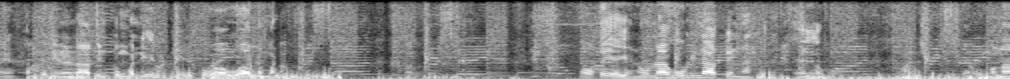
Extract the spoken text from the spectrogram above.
Ayan, tanggalin na natin itong maliit. Kawawa naman. Okay, ayan ho na huli natin ha. Ayan o. Ayan, mga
